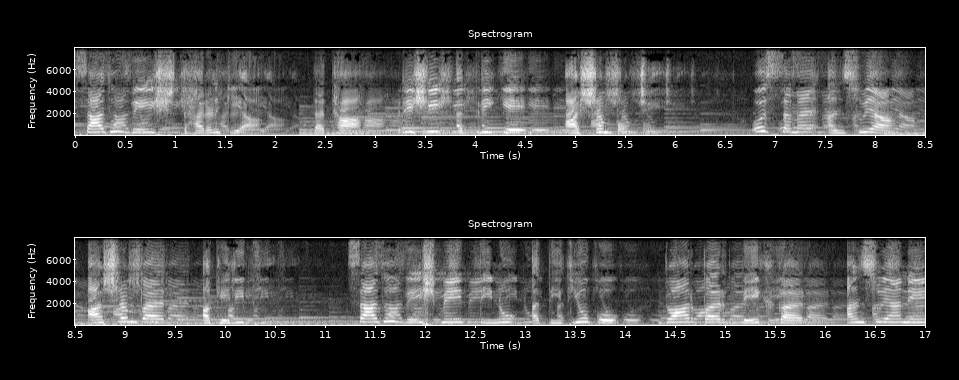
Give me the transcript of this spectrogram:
साधु वेश धारण किया तथा ऋषि अत्रि के आश्रम पहुँचे। उस समय अनसुया आश्रम पर अकेली थी। साधु वेश में तीनों अतिथियों को द्वार पर देखकर अनसुया ने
